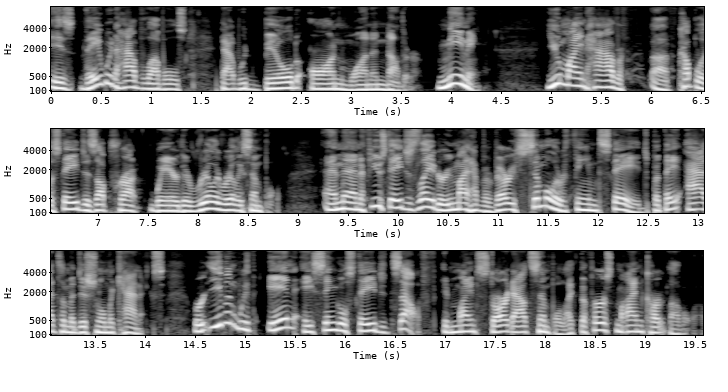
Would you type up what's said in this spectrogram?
is they would have levels that would build on one another. Meaning, you might have a, a, couple of stages up front where they're really, really simple. And then a few stages later, you might have a very similar themed stage, but they add some additional mechanics. Or even within a single stage itself, it might start out simple, like the first minecart level.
